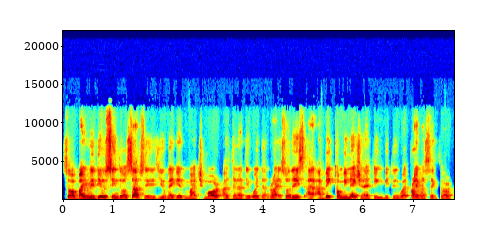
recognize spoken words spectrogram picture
So by reducing those subsidies, you may get much more alternative wet and dry. So there is a, a, big combination, I think, between what private sector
